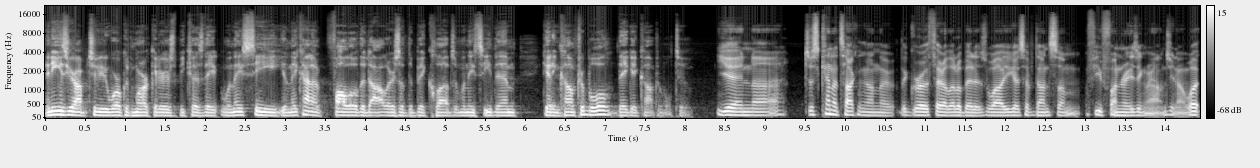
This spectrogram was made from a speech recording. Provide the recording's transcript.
an easier opportunity to work with marketers because they when they see you know they kind of follow the dollars of the big clubs and when they see them getting comfortable they get comfortable too yeah and uh just kind of talking on the the growth there a little bit as well. You guys have done some a few fundraising rounds. You know what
